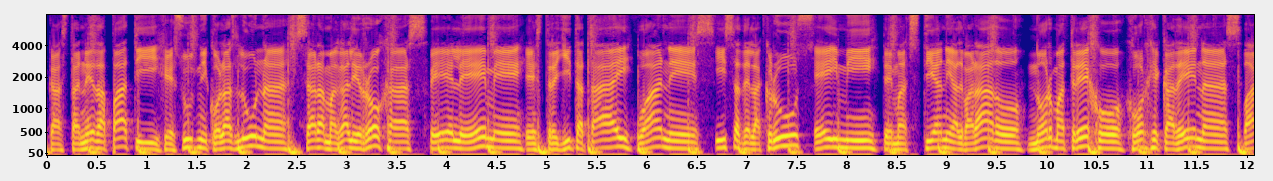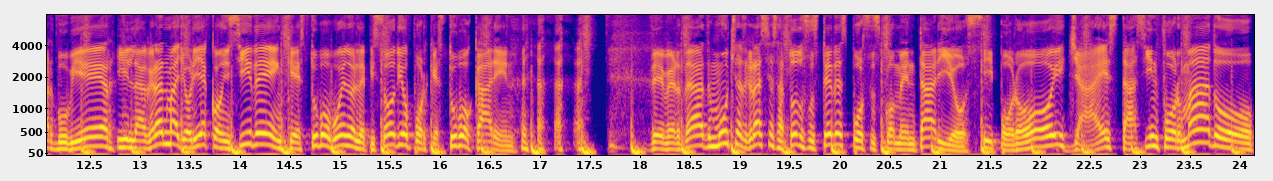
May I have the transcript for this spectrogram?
Castaneda Patti, Jesús Nicolás Luna, Sara Magali Rojas, PLM, Estrellita Tai, Juanes, Isa de la Cruz, Amy, Temachtiani Alvarado, Norma Trejo, Jorge Cadenas, Bart Bouvier y la gran mayoría coincide en que estuvo bueno el episodio porque estuvo Karen. de verdad, muchas gracias a todos ustedes por sus comentarios. Y por hoy ya estás informado,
